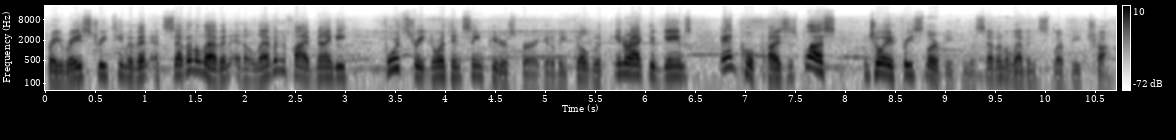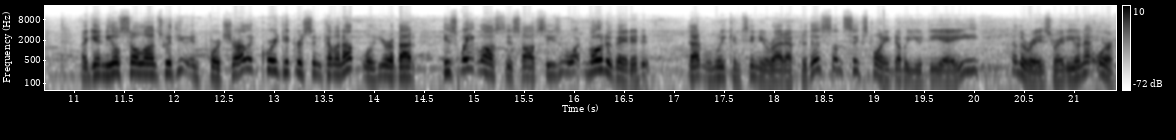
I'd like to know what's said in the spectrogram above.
for a Rays Street Team event at 7-Eleven at 11590 4th Street North in St. Petersburg. It'll be filled with interactive games and cool prizes. Plus, enjoy a free Slurpee from the 7 Eleven Slurpee truck. Again, Neil Solondz with you in Port Charlotte. Corey Dickerson coming up. We'll hear about his weight loss this offseason, what motivated it. That when we continue right after this on 620 WDAE and the Rays Radio Network.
